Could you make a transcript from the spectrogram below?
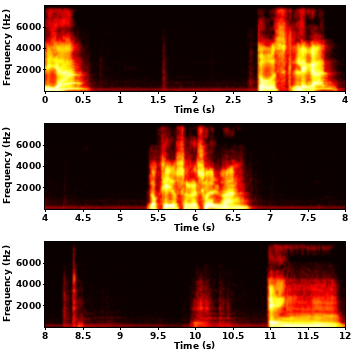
Y ya todo es legal. Lo que ellos se resuelvan. En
